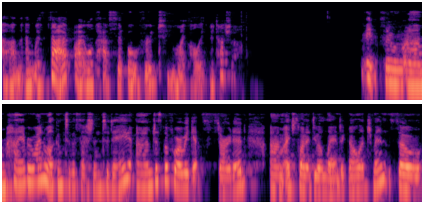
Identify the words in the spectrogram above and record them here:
Um, and with that, I will pass it over to my colleague, Natasha. Great. So um, hi, everyone. Welcome to the session today. Um, just before we get started, um, I just want to do a land acknowledgement. So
